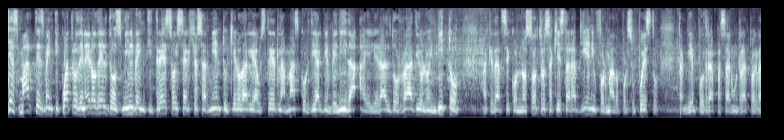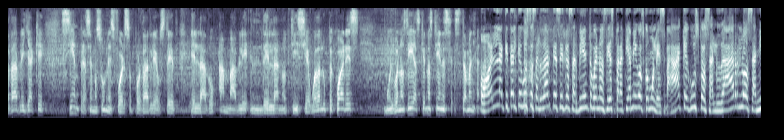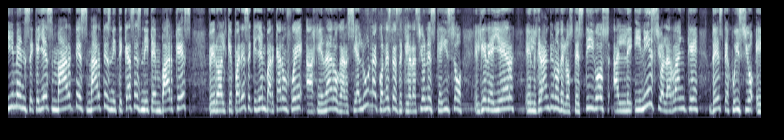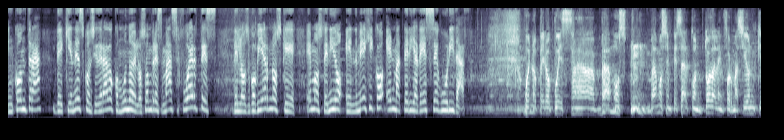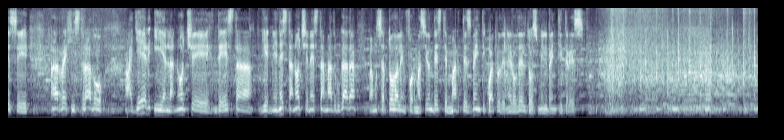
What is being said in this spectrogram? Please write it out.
Hoy es martes 24 de enero del 2023. Soy Sergio Sarmiento y quiero darle a usted la más cordial bienvenida a El Heraldo Radio. Lo invito a quedarse con nosotros. Aquí estará bien informado, por supuesto. También podrá pasar un rato agradable, ya que siempre hacemos un esfuerzo por darle a usted el lado amable de la noticia. Guadalupe Juárez muy buenos días, ¿qué nos tienes esta mañana? Hola, ¿qué tal? Qué gusto saludarte, Sergio Sarmiento. Buenos días para ti, amigos. ¿Cómo les va? Qué gusto saludarlos. Anímense, que ya es martes, martes, ni te cases ni te embarques. Pero al que parece que ya embarcaron fue a Genaro García Luna con estas declaraciones que hizo el día de ayer el grande, uno de los testigos, al inicio, al arranque de este juicio en contra de quien es considerado como uno de los hombres más fuertes de los gobiernos que hemos tenido en México en materia de seguridad. Bueno, pero pues uh, vamos, vamos a empezar con toda la información que se ha registrado ayer y en la noche de esta, en esta noche, en esta madrugada. Vamos a toda la información de este martes 24 de enero del 2023.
